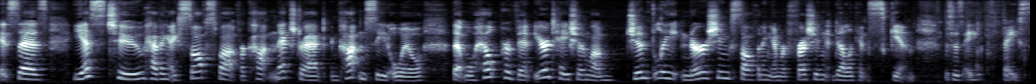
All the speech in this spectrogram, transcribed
It says yes to having a soft spot for cotton extract and cottonseed oil that will help prevent irritation while gently nourishing, softening, and refreshing delicate skin. This is a face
